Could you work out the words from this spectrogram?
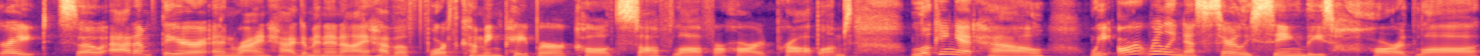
Great. So, Adam Thierer and Ryan Hagemann and I have a forthcoming paper called Soft Law for Hard Problems, looking at how we aren't really necessarily seeing these hard law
